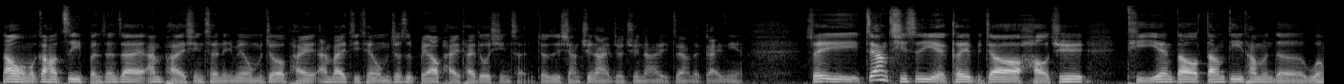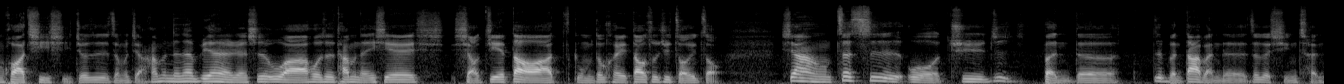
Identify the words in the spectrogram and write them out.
然后我们刚好自己本身在安排行程里面，我们就排安排几天，我们就是不要排太多行程，就是想去哪里就去哪里这样的概念。所以这样其实也可以比较好去体验到当地他们的文化气息，就是怎么讲，他们的那边的人事物啊，或是他们的一些小街道啊，我们都可以到处去走一走。像这次我去日本的日本大阪的这个行程，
